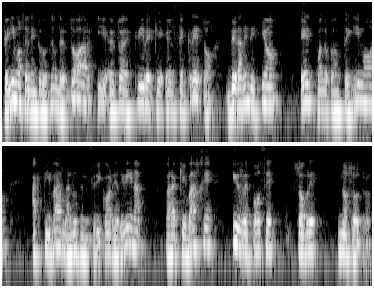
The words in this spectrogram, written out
Seguimos en la introducción del Zohar y el Zohar escribe que el secreto de la bendición es cuando conseguimos activar la luz de misericordia divina para que baje y repose sobre nosotros.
